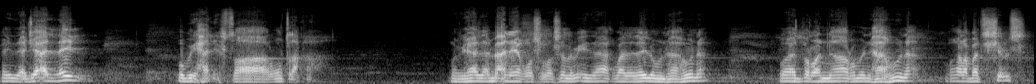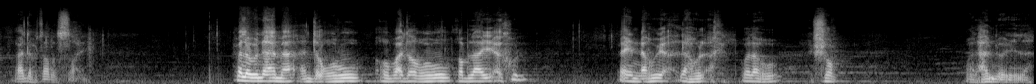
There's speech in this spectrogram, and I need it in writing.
فإذا جاء الليل أبيح الإفطار مطلقا وفي هذا المعنى يقول صلى الله عليه وسلم إذا أقبل الليل من ها هنا وأدبر النار من ها هنا وغربت الشمس فقد أفطر الصائم. فلو نام عند الغروب أو بعد الغروب قبل أن يأكل فإنه له الأكل وله الشرب. والحمد لله.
